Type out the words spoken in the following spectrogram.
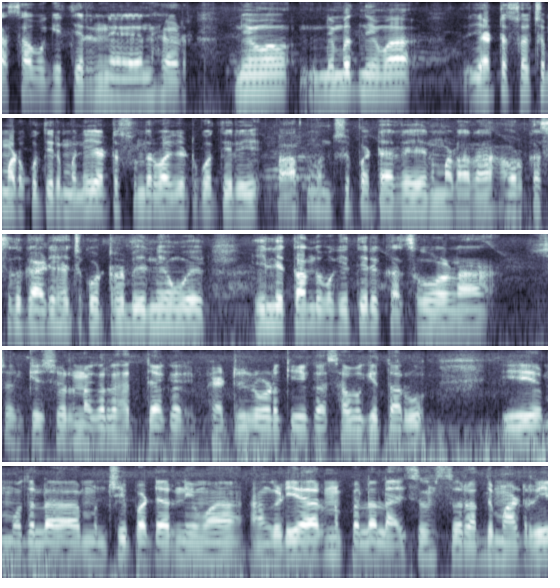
ಕಸ ಒಗಿತೀರಿ ಏನು ಹೇಳ್ರಿ. ನೀವು, ನಿಮ್ಮದು ನೀವು ಎಷ್ಟು ಸ್ವಚ್ಛ ಮಾಡ್ಕೋತೀರಿ ಮನೆ ಎಷ್ಟು ಸುಂದರವಾಗಿ ಇಟ್ಕೋತೀರಿ? ಪಾಪ ಮುನ್ಸಿಪಾಲ್ಟಿಯವ್ರು ಏನು ಮಾಡಾರ? ಅವ್ರು ಕಸದ ಗಾಡಿ ಹಚ್ಚಿ ಕೊಟ್ರೆ ಭೀ ನೀವು ಇಲ್ಲಿ ತಂದು ಒಗಿತೀರಿ ಕಸಗಳನ್ನ ಸಂಕೇಶ್ವರ ನಗರ ಹತ್ಯಾಕ ಫ್ಯಾಕ್ಟ್ರಿ ರೋಡಕ್ಕೆ ಕಸ ಒಗಿತಾರು. ಈ ಮೊದಲ ಮುನ್ಸಿಪಾಲ್ಟಿಯವ್ರು ನೀವು ಅಂಗಡಿಯಾರನ್ನ ಪೆಲ್ಲ ಲೈಸೆನ್ಸ್ ರದ್ದು ಮಾಡಿರಿ.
